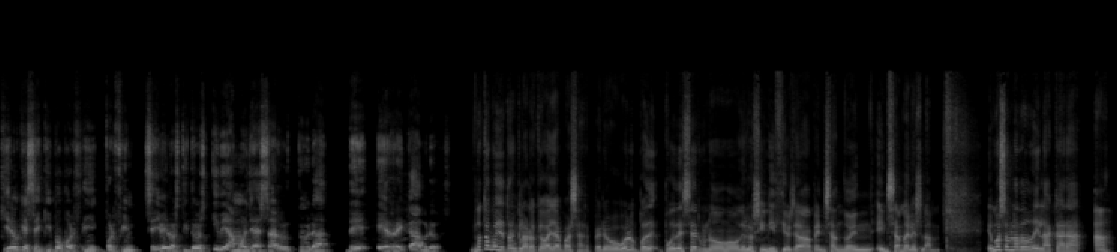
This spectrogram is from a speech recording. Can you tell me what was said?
Quiero que ese equipo por fin, por fin se lleve los títulos y veamos ya esa ruptura de R cabros. No tengo yo tan claro que vaya a pasar, pero bueno, puede, puede ser uno de los inicios ya pensando en, en SummerSlam. Hemos hablado de la cara A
